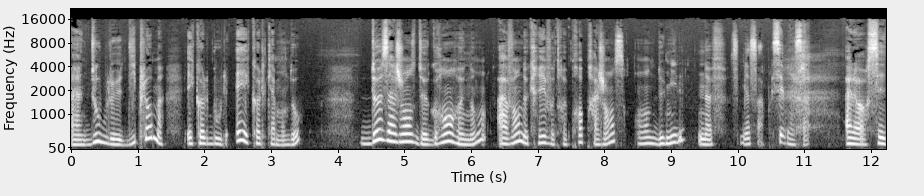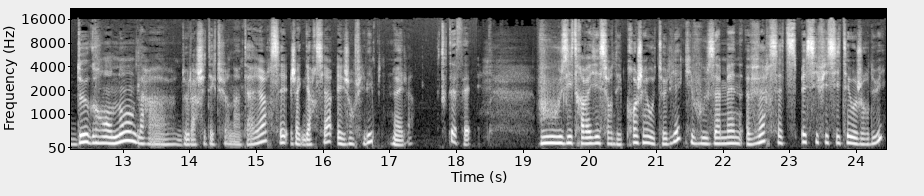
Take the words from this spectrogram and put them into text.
un double diplôme, École Boulle et École Camondo, deux agences de grand renom avant de créer votre propre agence en 2009. C'est bien ça. C'est bien ça. Alors, ces deux grands noms de la- de l'architecture d'intérieur, c'est Jacques Garcia et Jean-Philippe Noël. Tout à fait. Vous y travaillez sur des projets hôteliers qui vous amènent vers cette spécificité aujourd'hui.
